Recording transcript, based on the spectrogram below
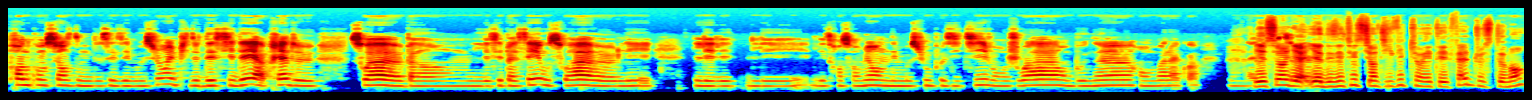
prendre conscience donc de ses émotions et puis de décider après de soit, heu, ben, les laisser passer ou soit, heu, les les les les les transformer en émotions positives, en joie, en bonheur, en voilà quoi. A Bien sûr, il y a, il y a heu des études scientifiques qui ont été faites justement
